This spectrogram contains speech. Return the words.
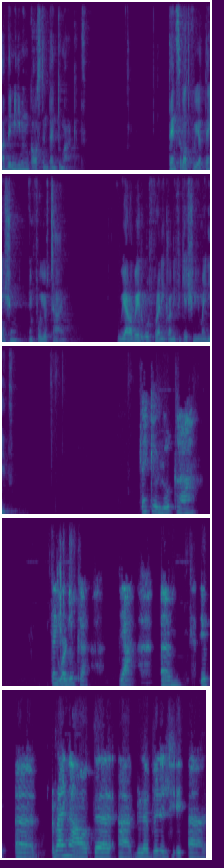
at the minimum cost and time to market. Thanks a lot for your attention and for your time. We are available for any clarification you may need. Thank you, Luca. Thank You're you, welcome. Luca. Yeah. Um, it, uh, right now, the uh, reliability uh,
